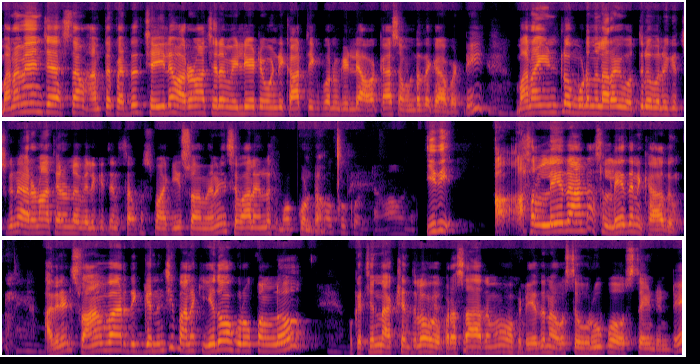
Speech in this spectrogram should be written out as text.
మనం ఏం చేస్తాం? అంత పెద్దది చేయలేం. అరుణాచలం వెళ్ళేటువంటి కార్తీకపురంకి వెళ్ళే అవకాశం ఉండదు కాబట్టి మన ఇంట్లో మూడు వందల అరవై ఒత్తులు వెలిగించుకుని అరుణాచలంలో వెలిగించిన తపస్ మాకు ఈ స్వామి అని శివాలయంలో మొక్కుంటాం ఇది అసలు లేదా అంటే అసలు లేదని కాదు. అదేంటి? స్వామివారి దగ్గర నుంచి మనకి ఏదో ఒక రూపంలో ఒక చిన్న అక్షంతలో ఒక ప్రసాదము ఒకటి ఏదైనా వస్తే ఒక రూపం వస్తే ఏంటంటే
